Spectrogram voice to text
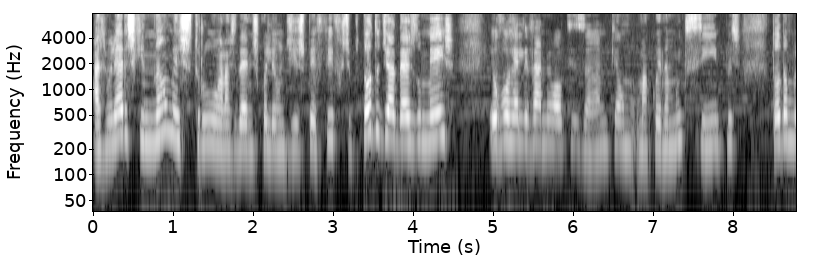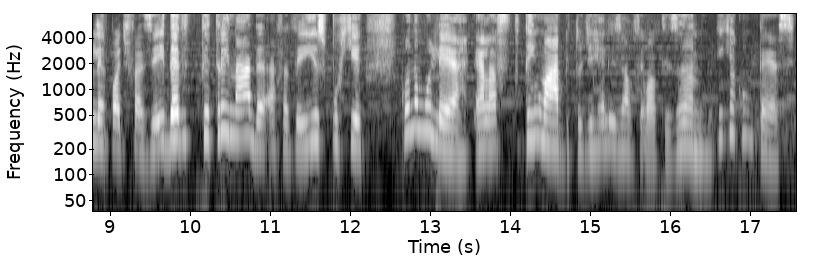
As mulheres que não menstruam, elas devem escolher um dia específico, tipo, todo dia 10 do mês eu vou realizar meu autoexame, que é uma coisa muito simples, toda mulher pode fazer e deve ter treinada a fazer isso, porque quando a mulher ela tem o hábito de realizar o seu autoexame, o que, que acontece?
